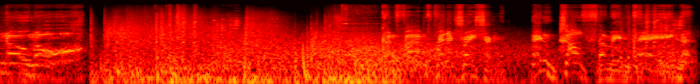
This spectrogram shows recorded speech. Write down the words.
No more! Confirmed penetration! Engulf them in pain!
